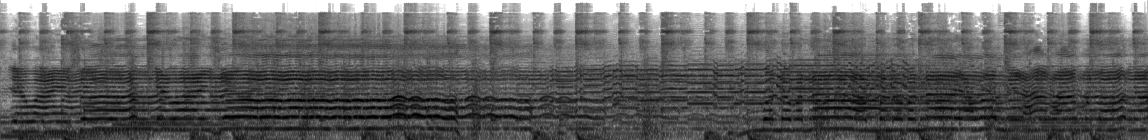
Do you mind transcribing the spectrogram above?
કહેવાય છે કહેવાય છે મનવના મનવના આવા મેળાવા મનના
